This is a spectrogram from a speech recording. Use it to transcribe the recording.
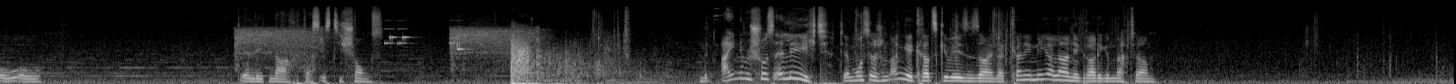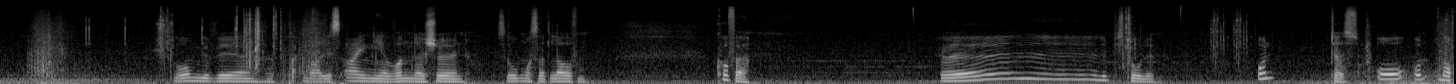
oh, oh. Der legt nach. Das ist die Chance. Mit einem Schuss erlegt. Der muss ja schon angekratzt gewesen sein. Das kann ich nicht alleine gerade gemacht haben. Stromgewehr. Das packen wir alles ein hier. Wunderschön. So muss das laufen. Koffer. Äh, eine Pistole. Und das. Oh, und noch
